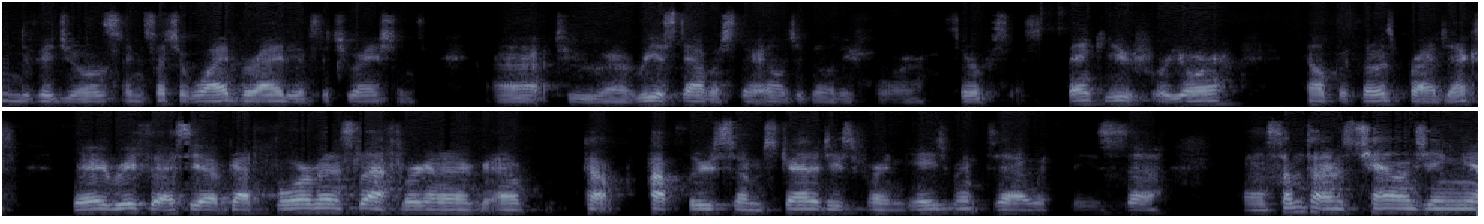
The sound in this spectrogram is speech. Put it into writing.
individuals in such a wide variety of situations uh, to uh, reestablish their eligibility for services. Thank you for your help with those projects. Very briefly, I see I've got four minutes left. We're going to uh, pop, through some strategies for engagement uh, with these uh, sometimes challenging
